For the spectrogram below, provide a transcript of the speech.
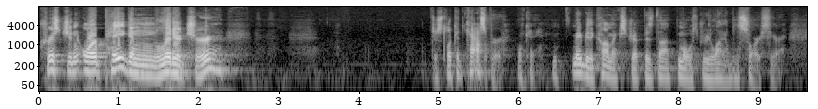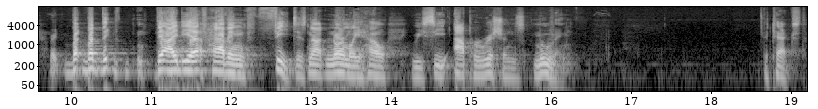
Christian or pagan literature. Just look at Casper. Okay, maybe the comic strip is not the most reliable source here. Right? But, but the, the idea of having feet is not normally how we see apparitions moving. The text.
